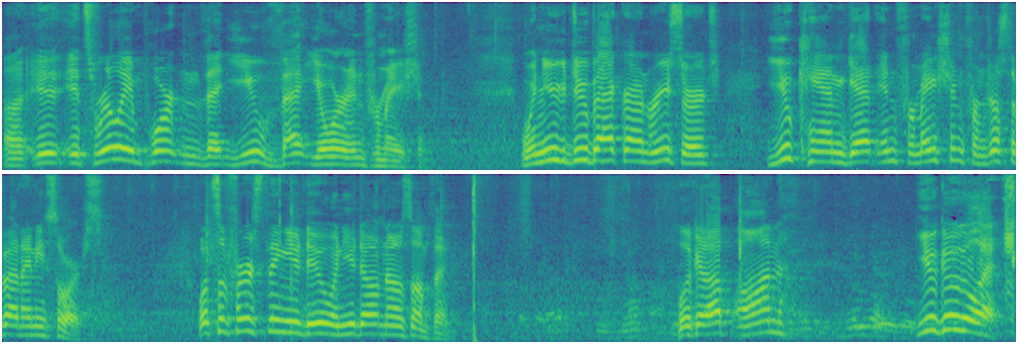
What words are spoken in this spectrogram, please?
uh, it, it's really important that you vet your information. When you do background research, you can get information from just about any source. What's the first thing you do when you don't know something? Look it up on. You Google it.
